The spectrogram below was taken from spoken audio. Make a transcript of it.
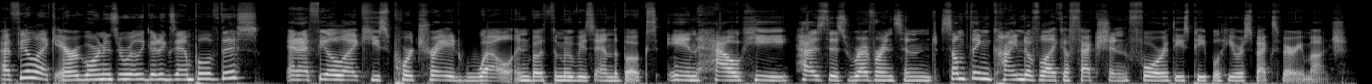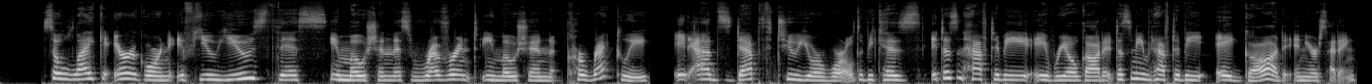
I feel like Aragorn is a really good example of this. And I feel like he's portrayed well in both the movies and the books in how he has this reverence and something kind of like affection for these people he respects very much. So, like Aragorn, if you use this emotion, this reverent emotion correctly, it adds depth to your world because it doesn't have to be a real god. It doesn't even have to be a god in your setting.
